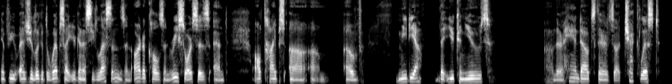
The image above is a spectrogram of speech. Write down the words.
if you, as you look at the website, you're going to see lessons and articles and resources and all types uh, um, of media that you can use. Uh, there are handouts. There's a checklist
